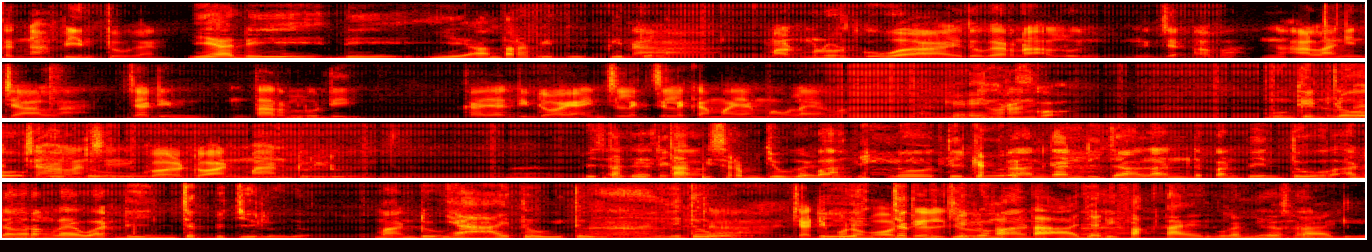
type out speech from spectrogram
tengah pintu kan? iya di di ya antara pintu pintu Nah, lah menurut gua itu karena lu ngeja apa ngehalangin jalan. Jadi ntar lu di kayak didoain jelek-jelek sama yang mau lewat. Oke. Ini orang kok Mungkin lo jalan itu sih. Gua doain mandu lu. Nah, bisa tapi jadi tapi kalau- serem juga apa? sih Lo tiduran kan di jalan depan pintu, ada orang lewat diinjek biji lo, yuk. Mandu. Ya itu itu Ah, itu Nah, jadi Cuk. lu, Man. fakta jadi Ah, fakta itu bukan iya mitos kan? lagi.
